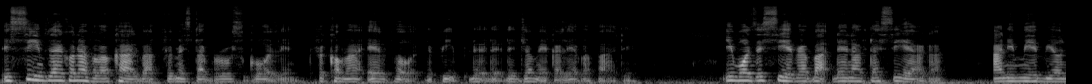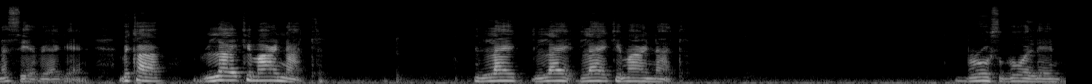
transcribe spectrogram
It seems like never got call back for Mr. Bruce Golding for come and help out the people, the, the, the Jamaica Labour Party. He was a savior back then after Sierra, And he may be on a savior again. Because like him or not, like, like, like him or not, Bruce Golding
